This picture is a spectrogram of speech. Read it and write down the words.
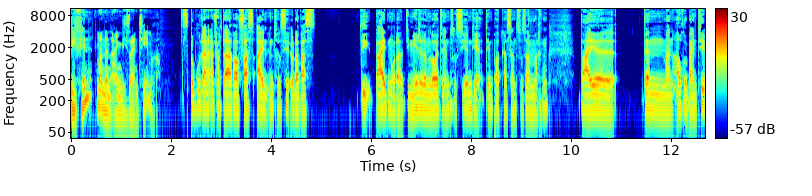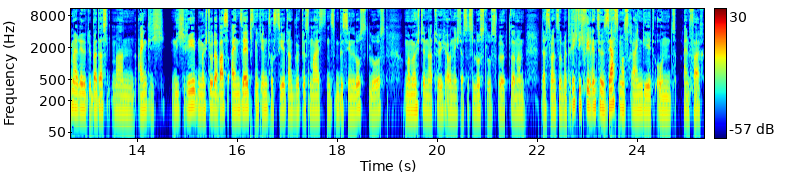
Wie findet man denn eigentlich sein Thema? Es beruht dann einfach darauf, was einen interessiert oder was die beiden oder die mehreren Leute interessieren, die den Podcast dann zusammen machen, weil wenn man auch über ein Thema redet, über das man eigentlich nicht reden möchte oder was einen selbst nicht interessiert, dann wirkt es meistens ein bisschen lustlos. Und man möchte natürlich auch nicht, dass es lustlos wirkt, sondern dass man so mit richtig viel Enthusiasmus reingeht und einfach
